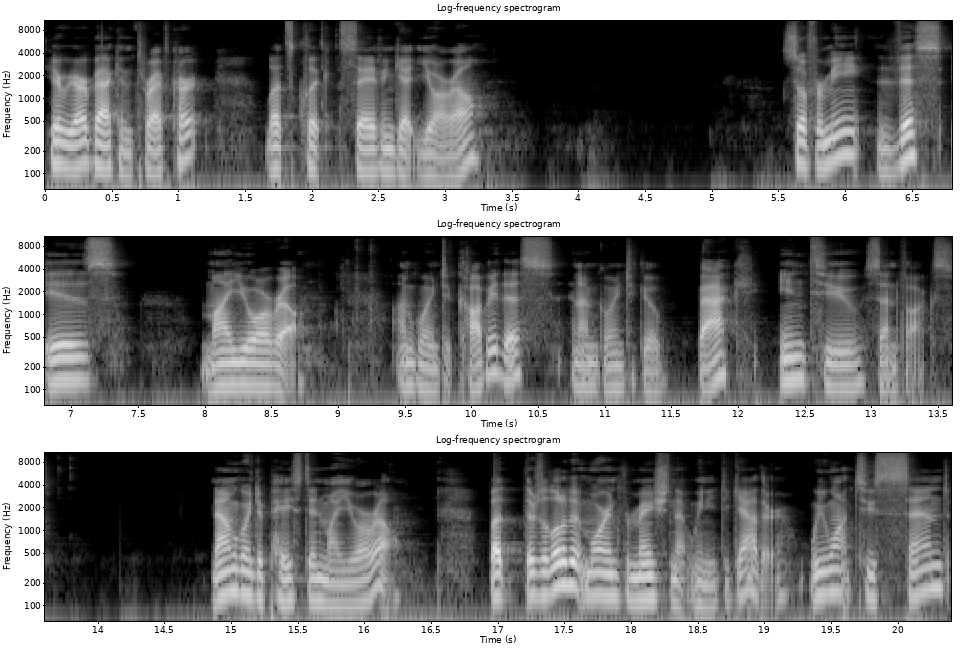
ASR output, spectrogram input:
Here we are back in ThriveCart. Let's click Save and Get URL. So for me, this is my URL. I'm going to copy this and I'm going to go back into SendFox. Now I'm going to paste in my URL. But there's a little bit more information that we need to gather. We want to send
